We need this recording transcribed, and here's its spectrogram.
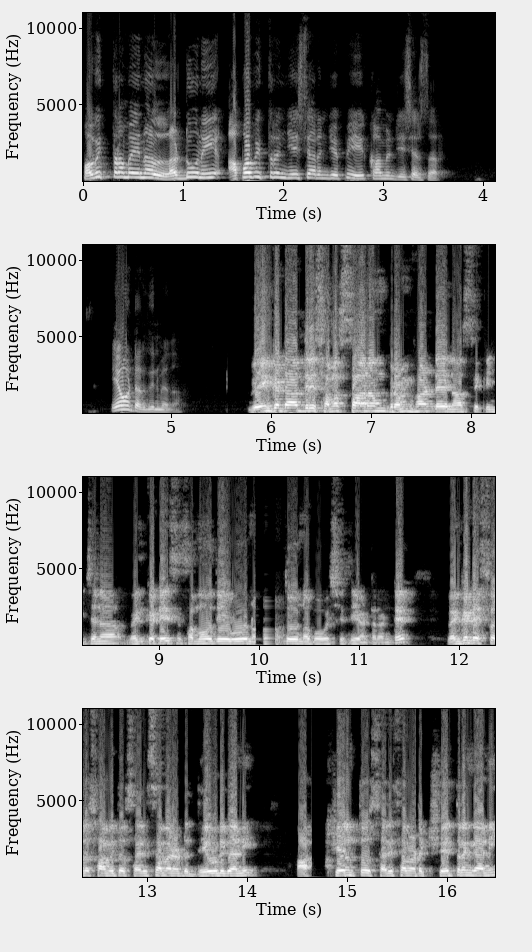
పవిత్రమైన లడ్డూని అపవిత్రం చేశారని చెప్పి కామెంట్ చేశారు సార్. ఏమంటారు దీని మీద? వెంకటాద్రి సంస్థానం బ్రహ్మాండే నాస్తికించిన వెంకటేశ సమోదేవు నవ్వుతూ నా భవిష్యతి అంటారు అంటే వెంకటేశ్వర స్వామితో సరిసమైనటువంటి దేవుడు గాని ఆ క్షేత్రంతో సరిసమైన క్షేత్రం గాని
